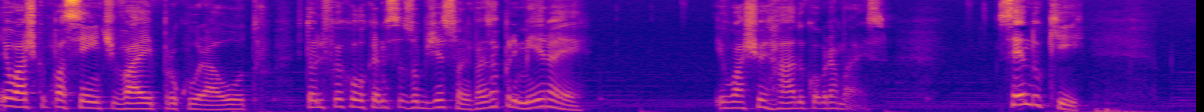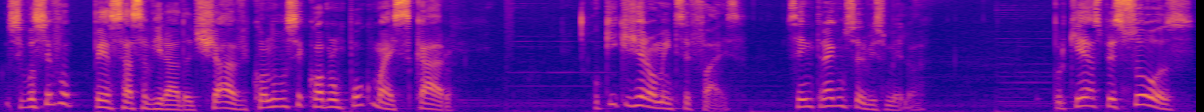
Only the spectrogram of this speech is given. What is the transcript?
eu acho que o paciente vai procurar outro. Então ele fica colocando essas objeções. Mas a primeira é: eu acho errado cobrar mais. Sendo que, se você for pensar essa virada de chave, quando você cobra um pouco mais caro, o que, que geralmente você faz? Você entrega um serviço melhor. Porque as pessoas,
